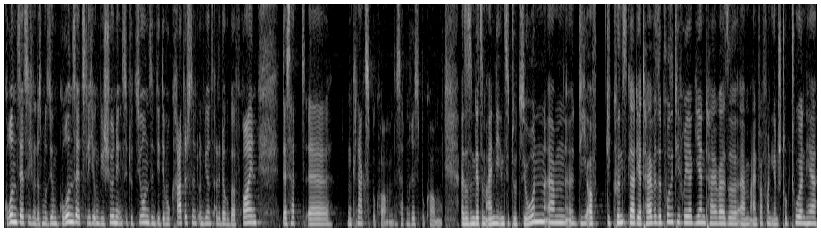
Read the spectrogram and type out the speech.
grundsätzlich und das Museum grundsätzlich irgendwie schöne Institutionen sind, die demokratisch sind und wir uns alle darüber freuen, das hat äh, einen Knacks bekommen, das hat einen Riss bekommen. Also es sind jetzt zum einen die Institutionen, ähm, die auf die Künstler, die ja teilweise positiv reagieren, teilweise ähm, einfach von ihren Strukturen her,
